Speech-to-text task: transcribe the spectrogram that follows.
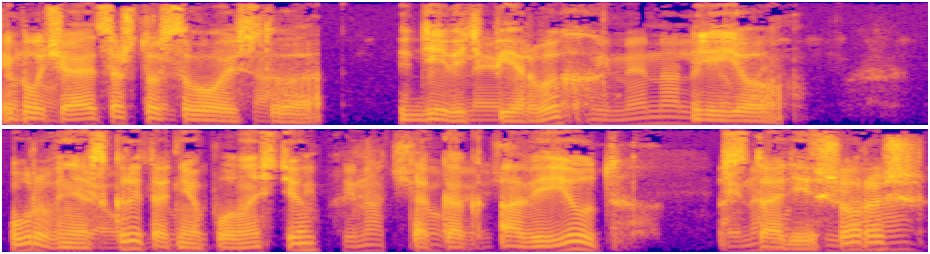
И получается, что свойство девять первых ее уровня скрыто от нее полностью, так как авиют стадии шореш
